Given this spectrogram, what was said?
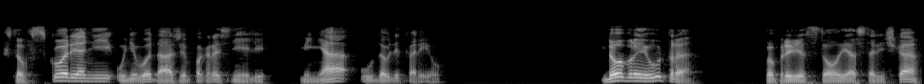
что вскоре они у него даже покраснели, меня удовлетворил. «Доброе утро!» — поприветствовал я старичка,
